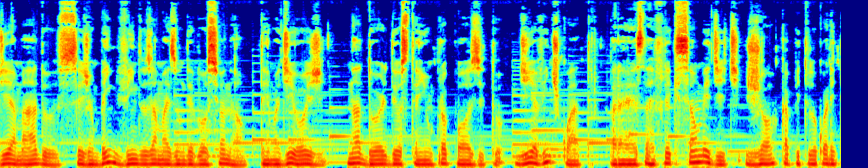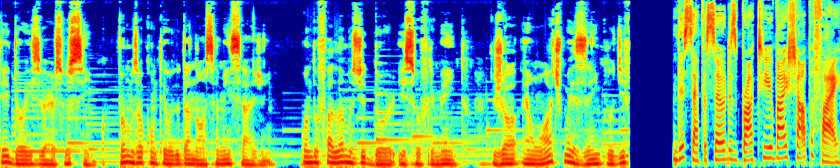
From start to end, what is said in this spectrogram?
dia, amados. Sejam bem-vindos a mais um devocional. Tema de hoje: Na dor Deus tem um propósito. Dia 24. Para esta reflexão, medite Jó, capítulo 42, verso 5. Vamos ao conteúdo da nossa mensagem. Quando falamos de dor e sofrimento, Jó é um ótimo exemplo de. This episode is brought to you by Shopify.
